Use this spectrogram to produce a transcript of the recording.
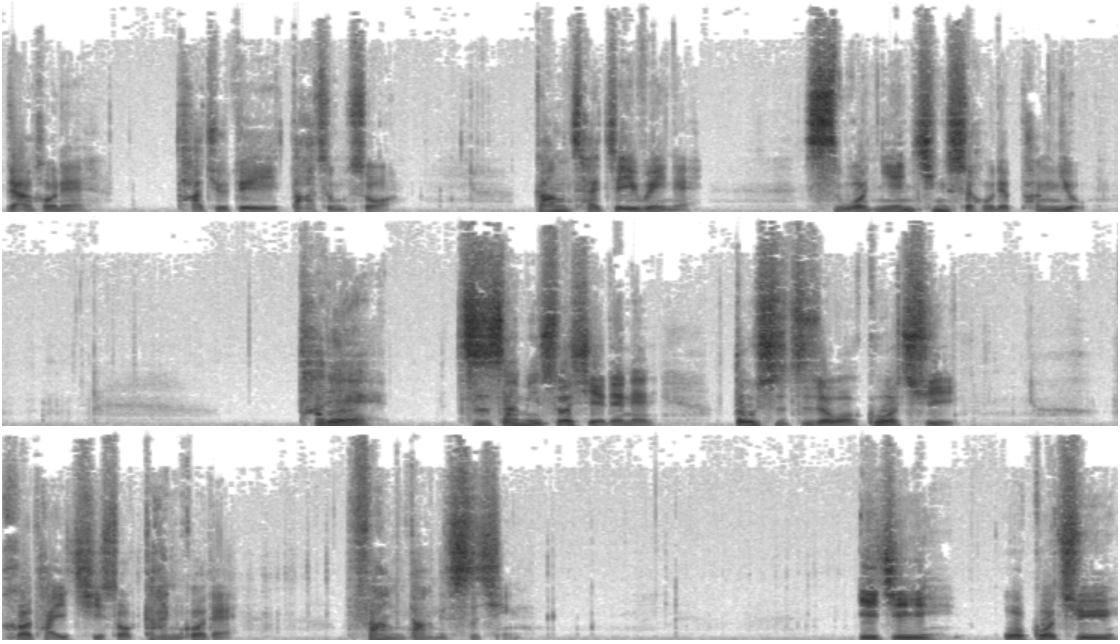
然后呢，他就对大众说：“刚才这一位呢，是我年轻时候的朋友。他的纸上面所写的呢，都是指着我过去和他一起所干过的放荡的事情。”以及我过去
